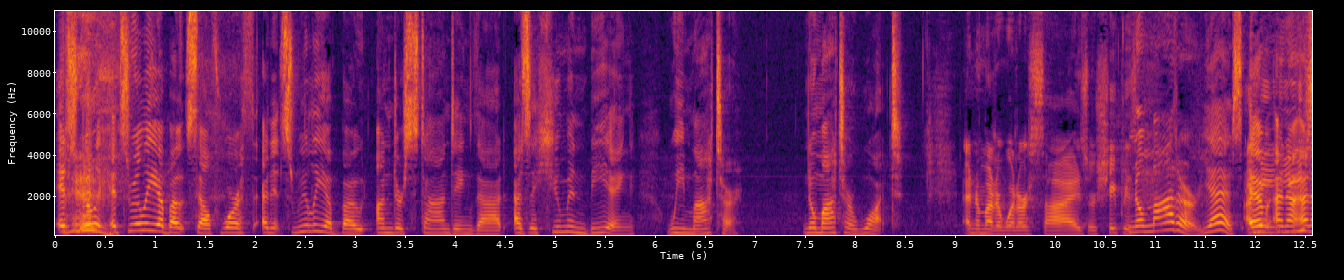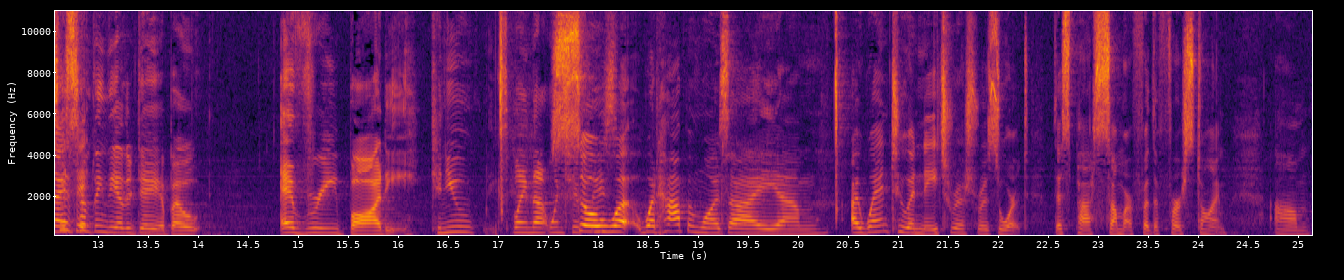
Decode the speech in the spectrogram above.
it's, really, it's really about self worth, and it's really about understanding that as a human being, we matter, no matter what and no matter what our size or shape is. No matter, yes. I mean, and, you and said I something the other day about everybody. Can you explain that one too? So what what happened was I um, I went to a naturist resort this past summer for the first time, um,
